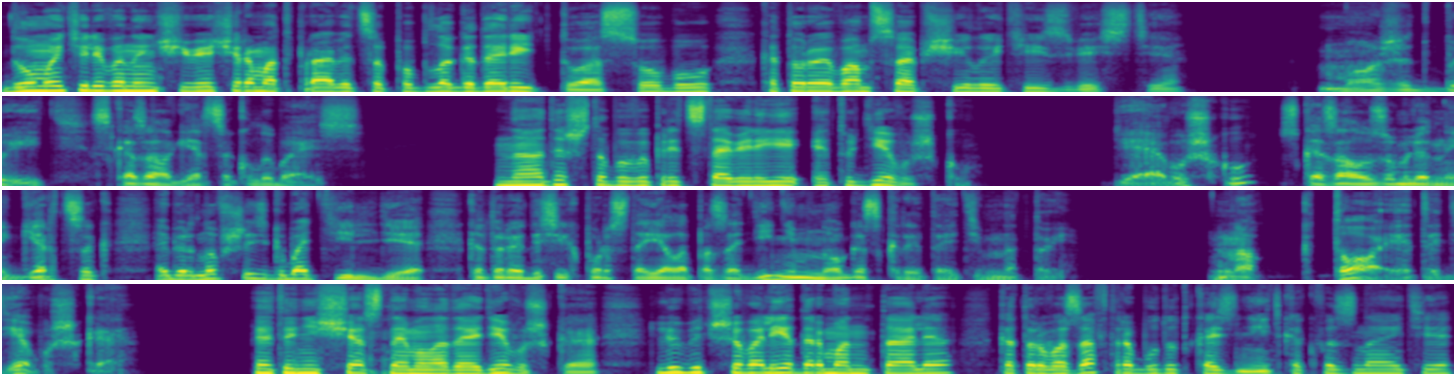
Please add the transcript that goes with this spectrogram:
Думаете ли вы нынче вечером отправиться поблагодарить ту особу, которая вам сообщила эти известия? Может быть, сказал герцог, улыбаясь. Надо, чтобы вы представили ей эту девушку. Девушку? сказал изумленный герцог, обернувшись к Батильде, которая до сих пор стояла позади, немного скрытая темнотой. Но кто эта девушка? Эта несчастная молодая девушка любит шевалье Дармонталя, которого завтра будут казнить, как вы знаете,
